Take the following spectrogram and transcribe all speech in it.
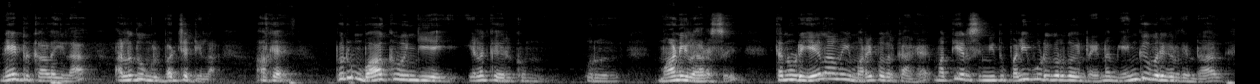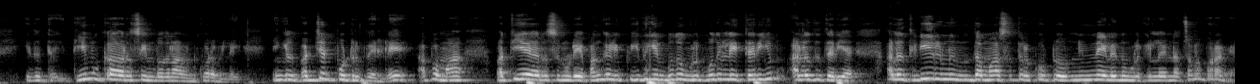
நேற்று காலையிலா? அல்லது உங்கள் பட்ஜெட்டிலா? ஆக பெரும் வாக்கு வங்கியை இழக்க இருக்கும் ஒரு மாநில அரசு தன்னுடைய இயலாமை மறைப்பதற்காக மத்திய அரசின் மீது பழி போடுகிறதோ என்ற எண்ணம் எங்கு வருகிறது என்றால் இது திமுக அரசு என்பதனால் நான் கூறவில்லை. நீங்கள் பட்ஜெட் போட்டிருப்பீர்களே அப்போ மா மத்திய அரசினுடைய பங்களிப்பு இது என்பது உங்களுக்கு முதலிலே தெரியும் அல்லது தெரிய அல்லது திடீர்னு இந்த மாதத்தில் கூப்பிட்டு நின்னையிலேருந்து உங்களுக்கு இல்லை என்ன சொல்ல போகிறாங்க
